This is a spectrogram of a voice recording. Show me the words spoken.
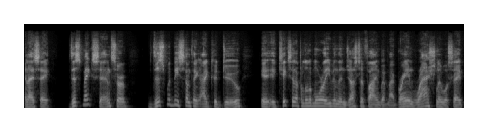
and I say, this makes sense, or this would be something I could do, it, it kicks it up a little more even than justifying, but my brain rationally will say,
